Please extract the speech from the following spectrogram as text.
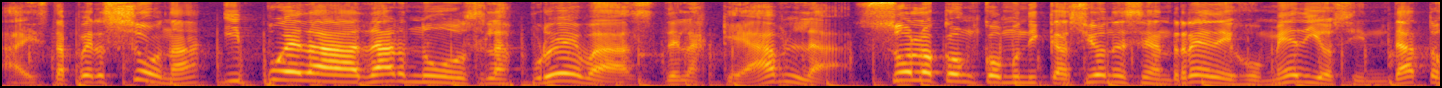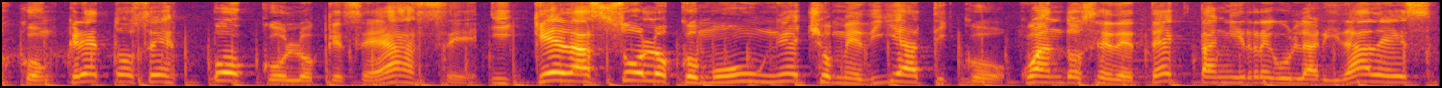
a esta persona y pueda darnos las pruebas de las que habla. Solo con comunicaciones en redes o medios sin datos concretos es poco lo que se hace y queda solo como un hecho mediático cuando se detectan irregularidades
